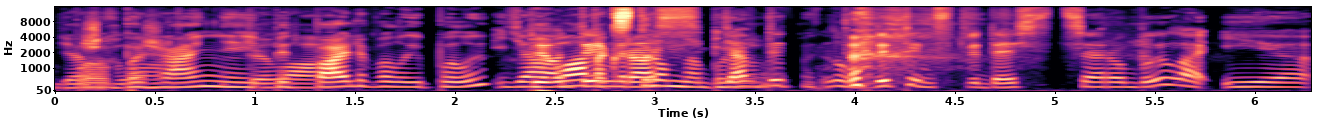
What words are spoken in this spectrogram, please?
Я б- жгла, бажання і пила. підпалювали і пили? Я Пила один так раз стрьомно я було. в, дит... ну, в дитинстві десь це робила, і е,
